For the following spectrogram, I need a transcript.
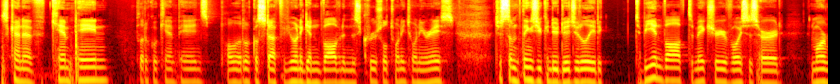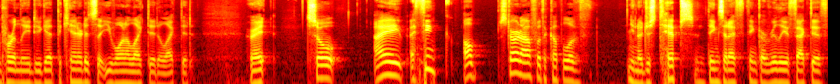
It's kind of campaign, political campaigns, political stuff. If you want to get involved in this crucial 2020 race, just some things you can do digitally to, to be involved, to make sure your voice is heard, and more importantly, to get the candidates that you want elected elected. Right? So, I I think I'll start off with a couple of you know just tips and things that I think are really effective.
